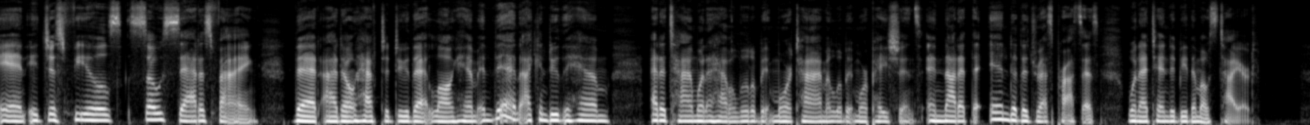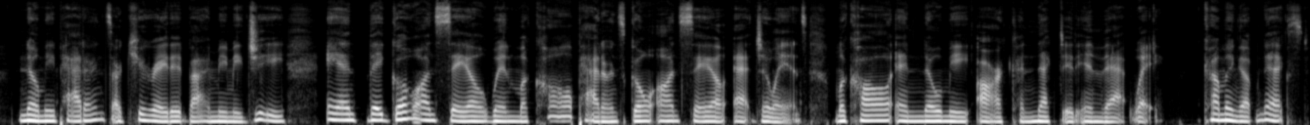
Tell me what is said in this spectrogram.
And it just feels so satisfying that I don't have to do that long hem. And then I can do the hem at a time when I have a little bit more time, a little bit more patience, and not at the end of the dress process when I tend to be the most tired. Know Me patterns are curated by Mimi G, and they go on sale when McCall patterns go on sale at Joann's. McCall and Know Me are connected in that way. Coming up next,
